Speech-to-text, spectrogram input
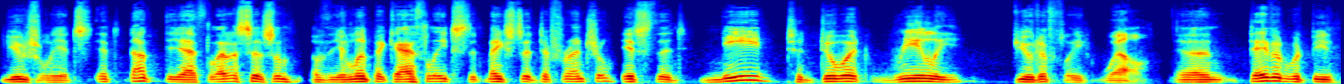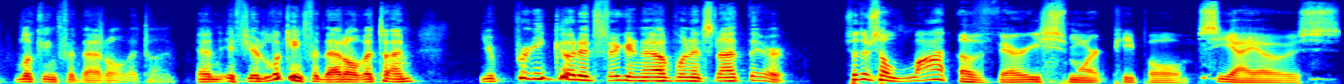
usually. It's it's not the athleticism of the olympic athletes that makes the differential. It's the need to do it really beautifully well. And david would be looking for that all the time. And if you're looking for that all the time you're pretty good at figuring out when it's not there. So there's a lot of very smart people, CIOs,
